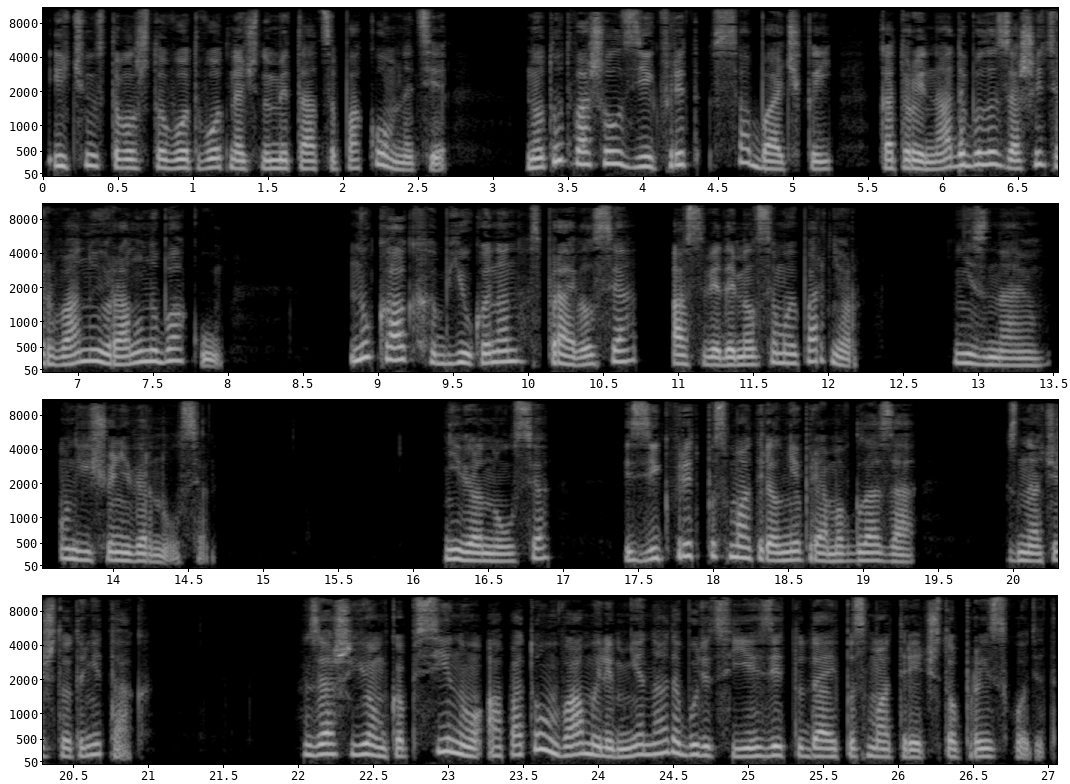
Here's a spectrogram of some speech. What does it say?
и чувствовал, что вот-вот начну метаться по комнате. Но тут вошел Зигфрид с собачкой, которой надо было зашить рваную рану на боку. «Ну как, Бьюканан, справился?» — осведомился мой партнер. «Не знаю, он еще не вернулся». «Не вернулся?» Зигфрид посмотрел мне прямо в глаза. «Значит, что-то не так. Зашьем-ка псину, а потом вам или мне надо будет съездить туда и посмотреть, что происходит».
